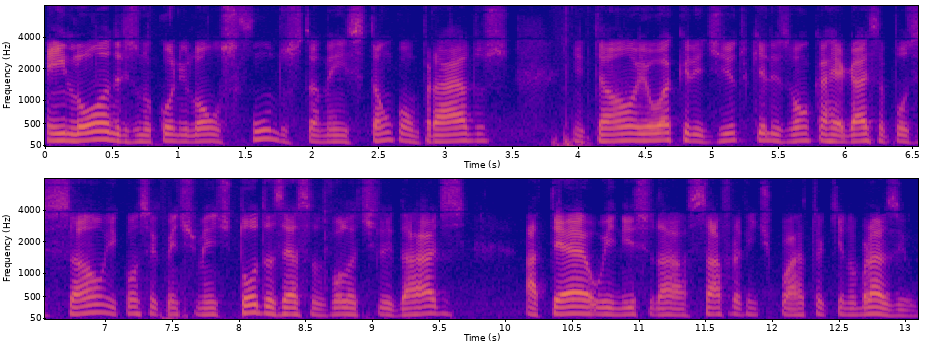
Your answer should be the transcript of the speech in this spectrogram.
Em Londres, no Conilon, os fundos também estão comprados. Então eu acredito que eles vão carregar essa posição e, consequentemente, todas essas volatilidades até o início da safra 24 aqui no Brasil.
